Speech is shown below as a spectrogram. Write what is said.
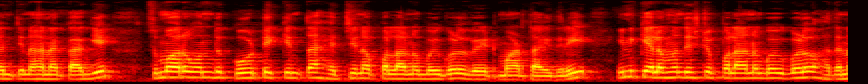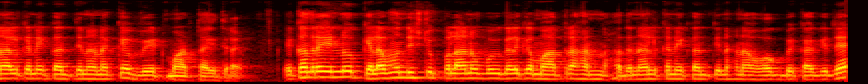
ಕಂತಿನ ಹಣಕ್ಕಾಗಿ ಸುಮಾರು ಒಂದು ಕೋಟಿಗಿಂತ ಹೆಚ್ಚಿನ ಫಲಾನುಭವಿಗಳು ವೇಟ್ ಮಾಡ್ತಾ ಇದ್ದೀರಿ. ಇನ್ನು ಕೆಲವೊಂದಿಷ್ಟು ಫಲಾನುಭವಿಗಳು ಹದಿನಾಲ್ಕನೇ ಕಂತಿನ ಹಣಕ್ಕೆ ವೇಟ್ ಮಾಡ್ತಾ ಇದ್ದಾರೆ. ಯಾಕಂದ್ರೆ ಇನ್ನು ಕೆಲವೊಂದಿಷ್ಟು ಫಲಾನುಭವಿಗಳಿಗೆ ಮಾತ್ರ ಹದಿನಾಲ್ಕನೇ ಕಂತಿನ ಹಣ ಹೋಗಬೇಕಾಗಿದೆ.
